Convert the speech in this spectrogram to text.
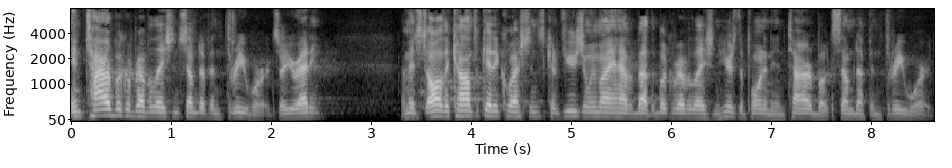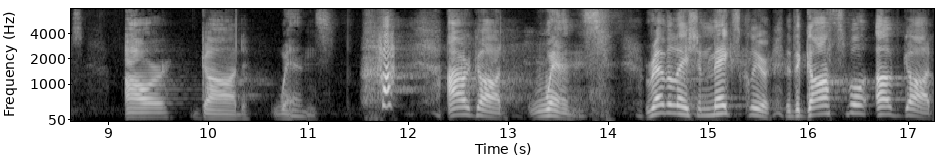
Entire book of Revelation summed up in three words. Are you ready? Amidst all the complicated questions, confusion we might have about the book of Revelation, here's the point of the entire book summed up in three words Our God wins. Ha! Our God wins. Revelation makes clear that the gospel of God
